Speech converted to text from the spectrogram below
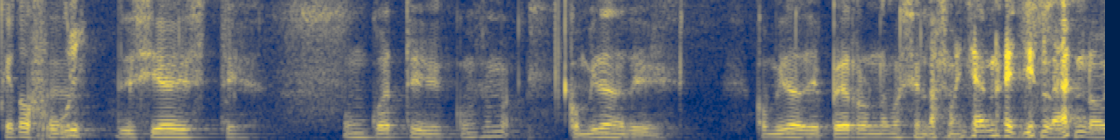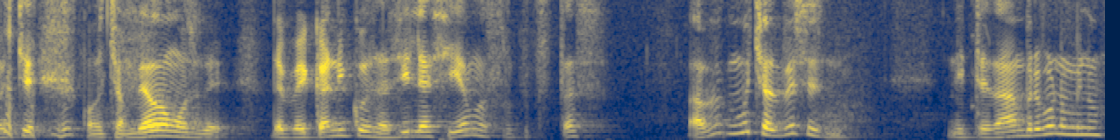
Quedo full. Decía este un cuate, ¿cómo se llama? Comida de comida de perro nada más en la mañana y en la noche. Cuando chambeábamos de, de mecánicos así le hacíamos porque pues, estás a muchas veces ni, ni te da hambre, bueno, a mí no.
